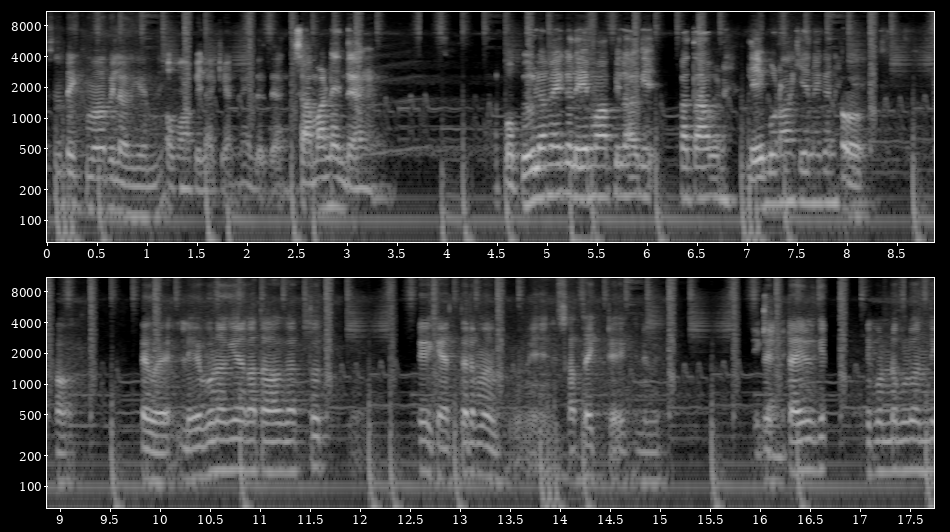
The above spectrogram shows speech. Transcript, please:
සතෙක් මාපිලා කියන්නේ ඔමා පිලා කියන්නේ දැන් සාමාන්‍යයෙන් දැන් පොපියුල මේක ලේමාපිලාගේ කතාවන ලේබොනා කියන එකන ලේබුණ කියන කතාව ගත්තොත් ඒ ඇත්තරම සතෙක්ට ටයිල් ගොන්න පුළුවන්ද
